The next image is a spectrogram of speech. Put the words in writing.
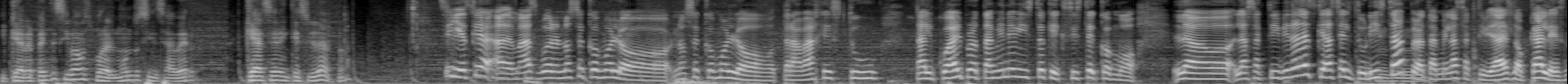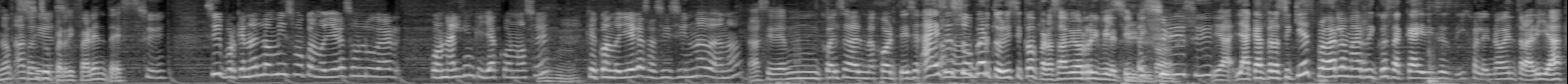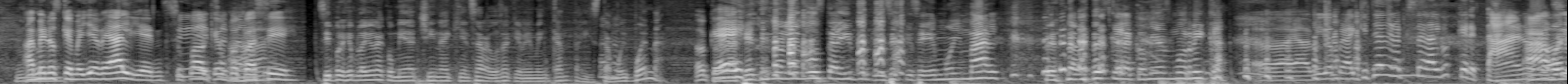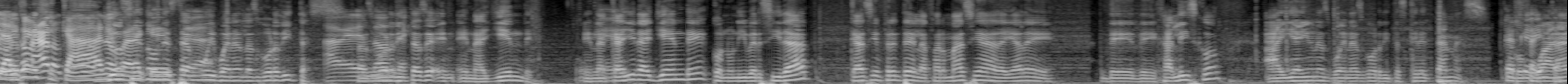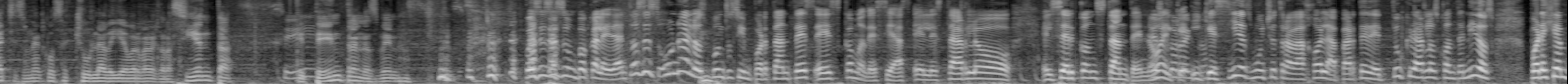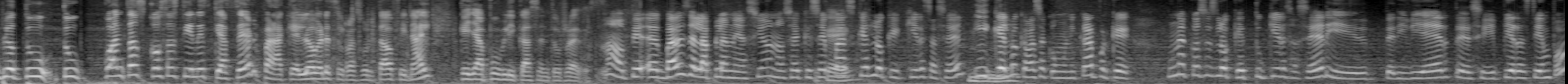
y que de repente sí vamos por el mundo sin saber qué hacer en qué ciudad, ¿no? Sí, es que además, bueno, no sé cómo lo, no sé cómo lo trabajes tú tal cual, pero también he visto que existe como las actividades que hace el turista, pero también las actividades locales, ¿no? Que son súper diferentes. Sí. Sí, porque no es lo mismo cuando llegas a un lugar con alguien que ya conoce que cuando llegas así sin nada, ¿no? Así de, mm, ¿cuál será el mejor? Te dicen, ah, ese es súper turístico, pero sabe horrible, sí. típico. Sí, sí. Ya, ya acá, pero si quieres probar lo más rico es acá y dices, híjole, no entraría, a menos que me lleve alguien. Supongo que un poco así. Sí, por ejemplo, hay una comida china aquí en Zaragoza que a mí me encanta y está muy buena. Okay. a la gente no le gusta ir porque dice que se ve muy mal, pero la verdad es que la comida es muy rica. Ay, amigo, pero aquí tendría que ser algo queretano, ah, algo mexicano. Yo sé dónde están muy buenas las gorditas. A ver, las gorditas en, en, Allende, en la calle de Allende, con universidad, casi enfrente de la farmacia de allá de, de, de Jalisco. Ahí hay unas buenas gorditas cretanas. Perfecto. Con guaraches, una cosa chula, bella, bárbara, grasienta. Sí. Que te entran las venas. Pues esa es un poco la idea. Entonces, uno de los puntos importantes es, como decías, el estarlo, el ser constante, ¿no? Es El que- y que sí es mucho trabajo la parte de tú crear los contenidos. Por ejemplo, tú, tú, ¿cuántas cosas tienes que hacer para que logres el resultado final que ya publicas en tus redes? No, ti- eh, va desde la planeación, o sea, que sepas qué es lo que quieres hacer y qué es lo que vas a comunicar, porque una cosa es lo que tú quieres hacer y te diviertes y pierdes tiempo.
